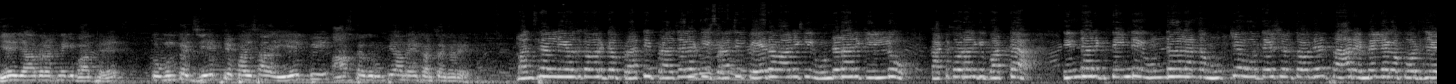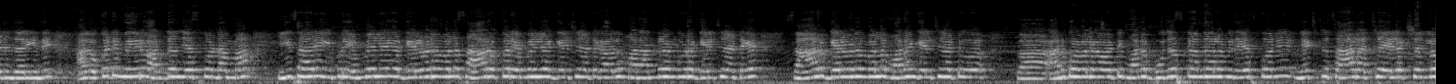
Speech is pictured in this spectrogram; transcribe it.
ये याद रखने की बात है तो उनका जेब के पैसा एक भी आज तक रुपया नहीं खर्चा करे మంచిర్యాల నియోజకవర్గం ప్రతి ప్రజలకి ప్రతి పేదవానికి ఉండడానికి ఇల్లు కట్టుకోవడానికి బట్ట తినడానికి తిండి ఉండాలన్న ముఖ్య ఉద్దేశంతోనే సార్ ఎమ్మెల్యేగా పోటీ చేయడం జరిగింది. అదొకటి మీరు అర్థం చేసుకోండి అమ్మా. ఈసారి ఇప్పుడు ఎమ్మెల్యేగా గెలవడం వల్ల సార్ ఒక్కరు ఎమ్మెల్యే గెలిచినట్టు కాదు మనందరం కూడా గెలిచినట్టుగా. సార్ గెలవడం వల్ల మనం గెలిచినట్టు అనుకోవాలి కాబట్టి మన భుజస్కంధాల మీద వేసుకొని నెక్స్ట్ సార్ వచ్చే ఎలక్షన్లో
